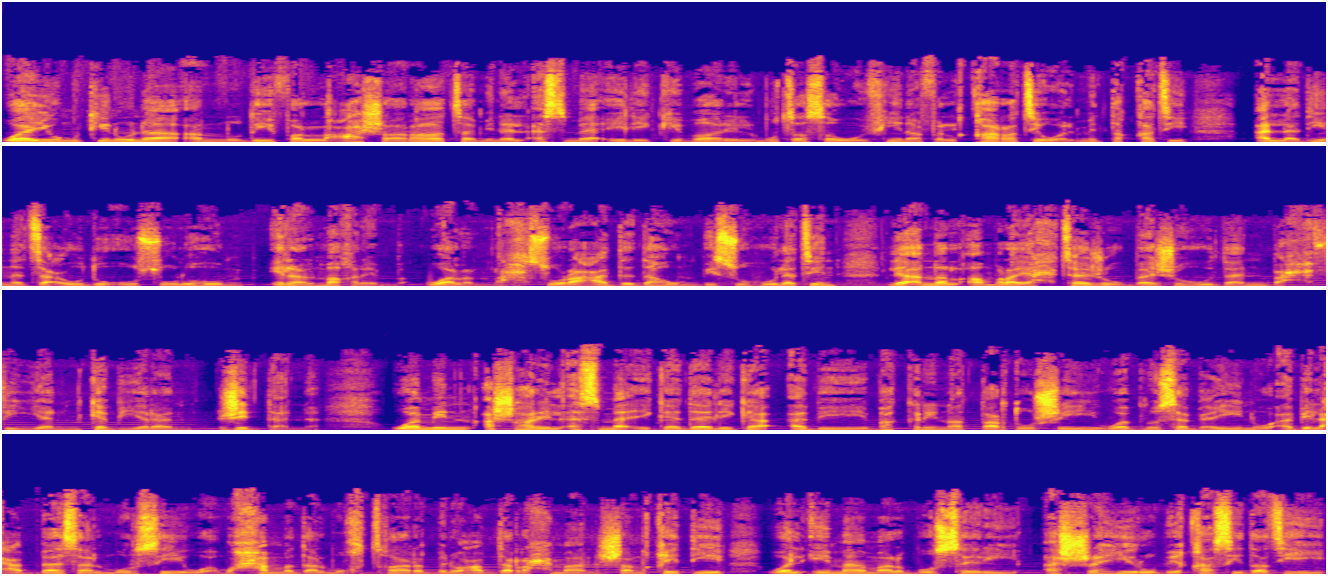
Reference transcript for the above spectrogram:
ويمكننا أن نضيف العشرات من الأسماء لكبار المتصوفين في القارة والمنطقة الذين تعود أصولهم إلى المغرب. ولن نحصر عددهم بسهولة لأن الأمر يحتاج مجهودا بحثيا كبيرا جدا. ومن أشهر الأسماء كذلك أبي بكر الطرطوشي وابن سبعين وأبي العباس المرسي ومحمد المختار بن عبد الرحمن الشنقيطي والإمام البوصيري الشهير بقصيدته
